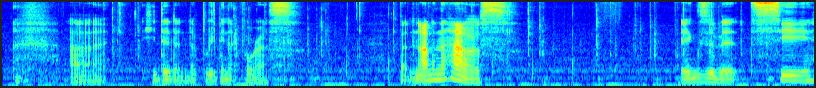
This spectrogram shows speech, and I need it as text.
uh, he did end up leaving it for us. But not in the house. Exhibit C.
